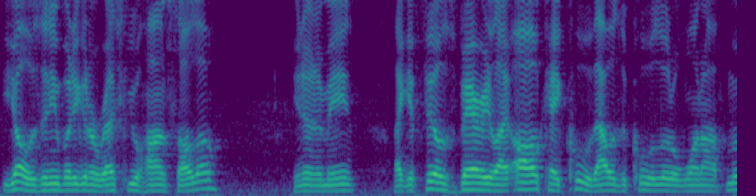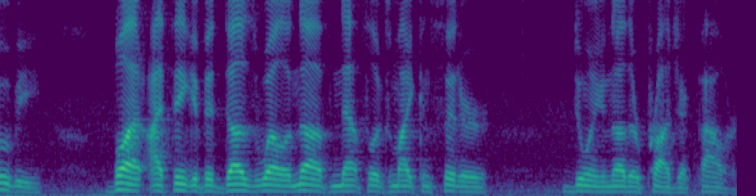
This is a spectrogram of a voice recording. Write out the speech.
yo, is anybody gonna rescue Han Solo? You know what I mean? Like it feels very like, oh, okay, cool. That was a cool little one-off movie. But I think if it does well enough, Netflix might consider doing another Project Power.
